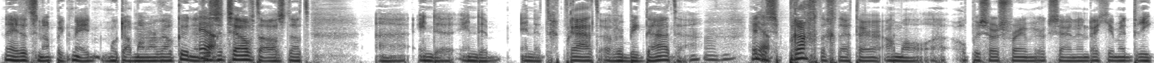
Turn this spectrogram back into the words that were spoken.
Nee, dat snap ik. Nee, het moet allemaal maar wel kunnen. Ja. Dat is hetzelfde als dat eh, in, de, in, de, in het gepraat over big data. Ja. Het is prachtig dat er allemaal eh, open source frameworks zijn en dat je met drie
